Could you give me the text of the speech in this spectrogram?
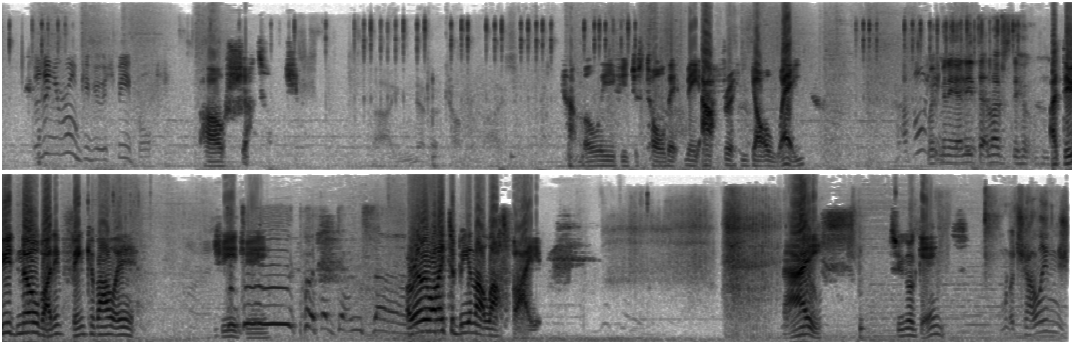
Doesn't your role give you a speed boost? Oh, shut up. Can't believe you just told it me after he got away. Wait, you Minnie, I need that life steal. I did know, but I didn't think about it. GG. Perfect game. I really wanted to be in that last fight. Nice. Two good games. I want a challenge.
